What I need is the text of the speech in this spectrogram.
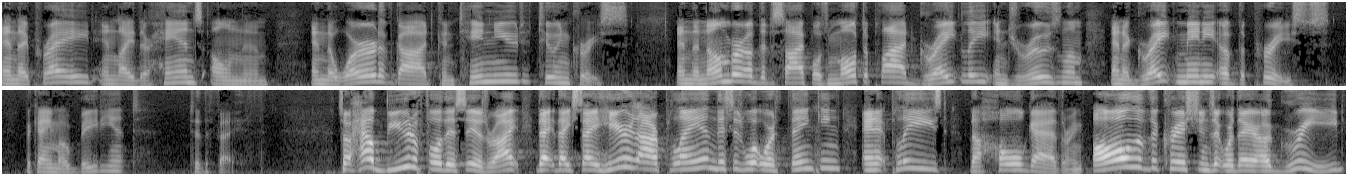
and they prayed and laid their hands on them, and the word of God continued to increase. And the number of the disciples multiplied greatly in Jerusalem, and a great many of the priests became obedient to the faith. So, how beautiful this is, right? They, they say, Here's our plan, this is what we're thinking, and it pleased the whole gathering. All of the Christians that were there agreed,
